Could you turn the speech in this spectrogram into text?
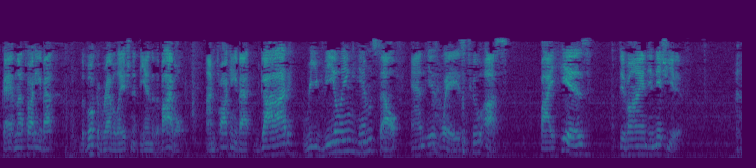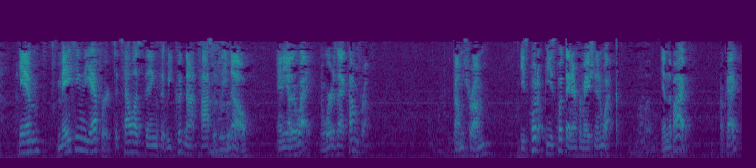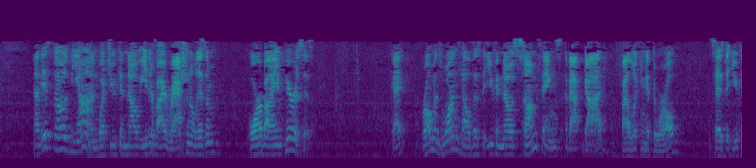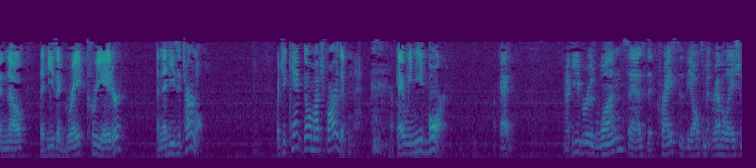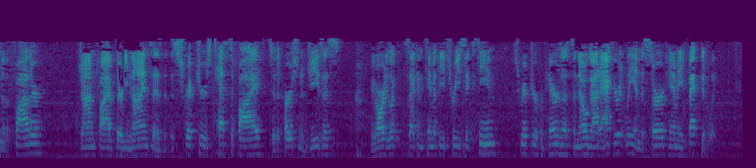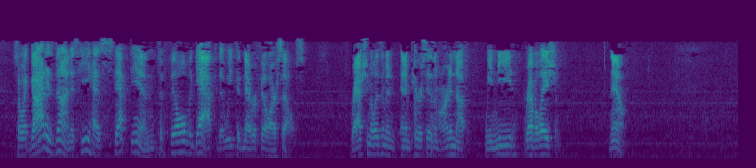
Okay, I'm not talking about the book of Revelation at the end of the Bible. I'm talking about God revealing Himself and his ways to us by his divine initiative. Him making the effort to tell us things that we could not possibly know any other way. And where does that come from? It comes from he's put he's put that information in what? In the Bible. Okay? Now this goes beyond what you can know either by rationalism or by empiricism. Okay? Romans 1 tells us that you can know some things about God by looking at the world. It says that you can know that He's a great creator and that He's eternal. But you can't go much farther than that. Okay? We need more. Okay? Now Hebrews 1 says that Christ is the ultimate revelation of the Father. John 5:39 says that the scriptures testify to the person of Jesus. We've already looked at 2 Timothy 3:16. Scripture prepares us to know God accurately and to serve him effectively. So what God has done is he has stepped in to fill the gap that we could never fill ourselves. Rationalism and, and empiricism aren't enough. We need revelation. Now,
